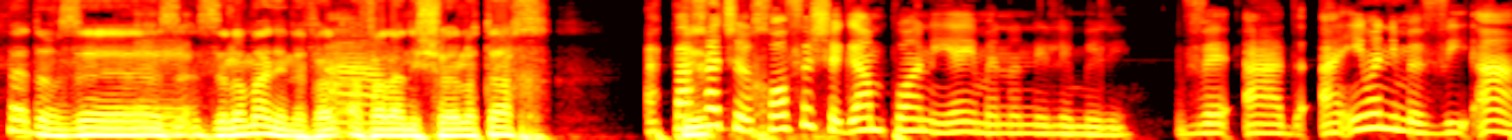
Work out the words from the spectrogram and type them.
בסדר, זה, אה, זה, לא מעניין, אבל, אה. אבל אני שואל אותך, הפחד של חופש, שגם פה אני אהיה אם אין אני לי מי לי. והאם אני מביאה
